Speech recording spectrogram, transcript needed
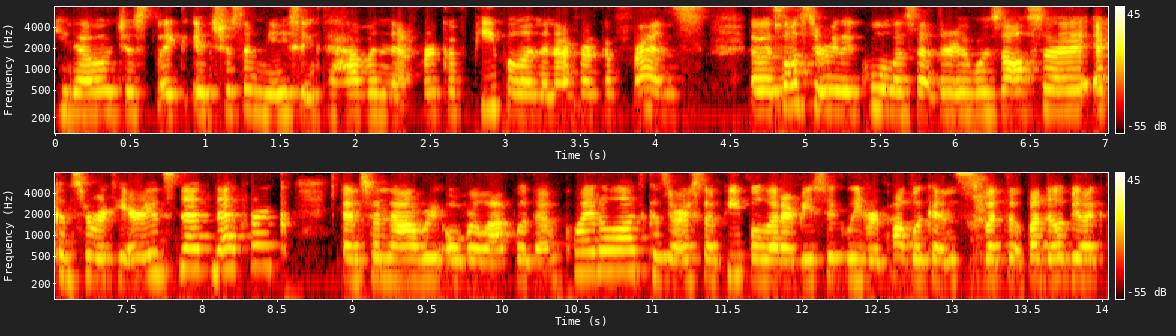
you know just like it's just amazing to have a network of people and a network of friends. And what's also really cool is that there was also a conservatarians net network. And so now we overlap with them quite a lot because there are some people that are basically republicans but th- but they'll be like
